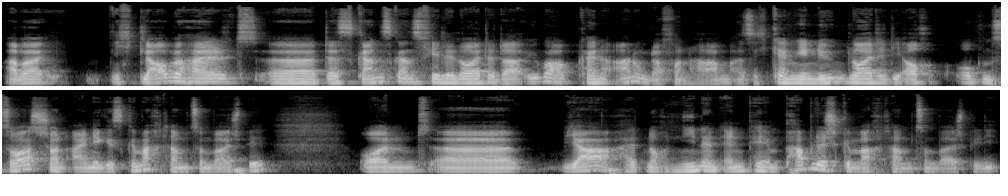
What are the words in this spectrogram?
Aber ich glaube halt, äh, dass ganz, ganz viele Leute da überhaupt keine Ahnung davon haben. Also ich kenne genügend Leute, die auch Open Source schon einiges gemacht haben zum Beispiel. Und äh, ja, halt noch nie einen NPM Publish gemacht haben zum Beispiel. Die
